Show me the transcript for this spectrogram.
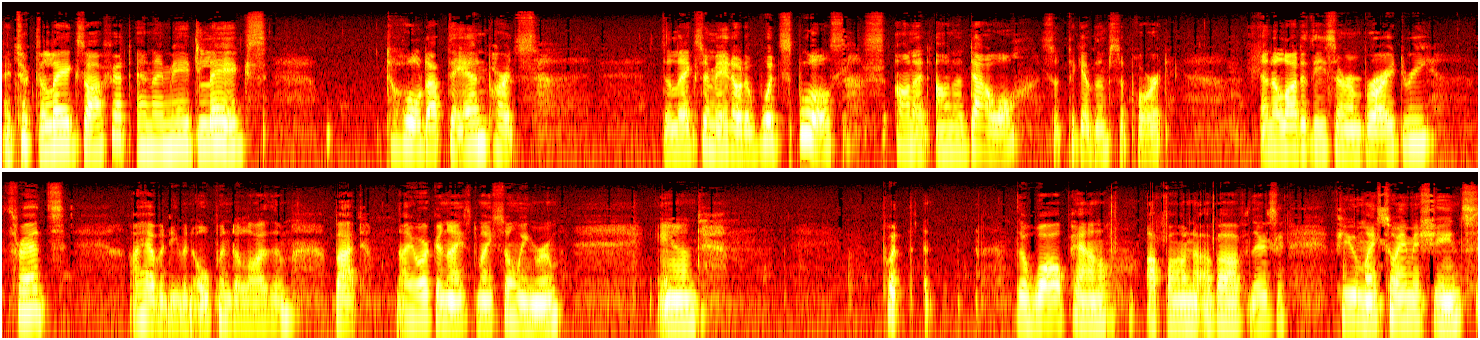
I took the legs off it and I made legs to hold up the end parts. The legs are made out of wood spools on a, on a dowel so to give them support. And a lot of these are embroidery threads. I haven't even opened a lot of them, but I organized my sewing room and put the wall panel up on above. There's a few of my sewing machines.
